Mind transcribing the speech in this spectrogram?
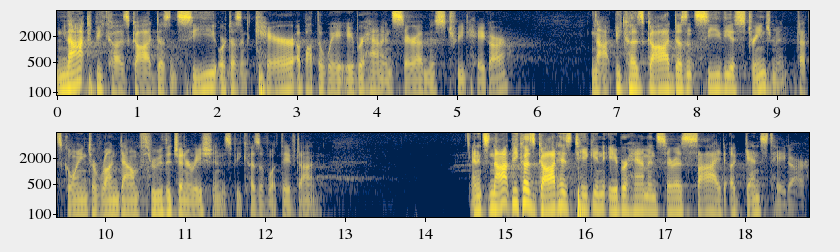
Not because God doesn't see or doesn't care about the way Abraham and Sarah mistreat Hagar. Not because God doesn't see the estrangement that's going to run down through the generations because of what they've done. And it's not because God has taken Abraham and Sarah's side against Hagar,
